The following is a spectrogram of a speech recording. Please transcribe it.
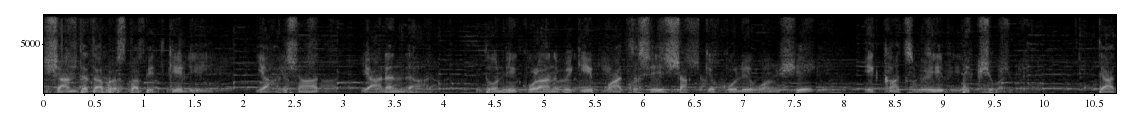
शांतता प्रस्थापित केली. या हर्षात या आनंदात दोन्ही कुळांपैकी पाचशे शाक्य कोले वंशे एकाच वेळी भिक्षू बनले. त्यात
